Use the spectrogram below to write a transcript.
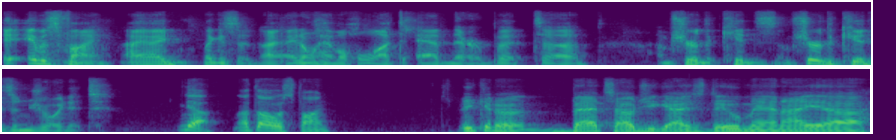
it, it was fine. I, I like I said, I, I don't have a whole lot to add there, but uh, I'm sure the kids, I'm sure the kids enjoyed it. Yeah, I thought it was fine. Speaking of bets, how'd you guys do, man? I uh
